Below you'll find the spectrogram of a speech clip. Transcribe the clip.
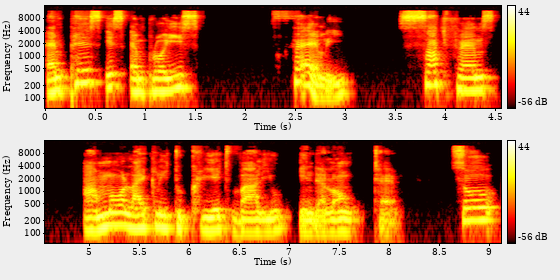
and pays its employees fairly, such firms are more likely to create value in the long term. So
